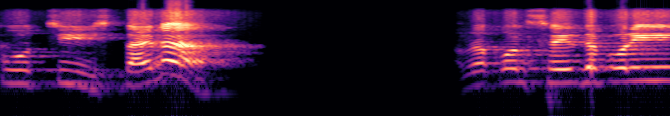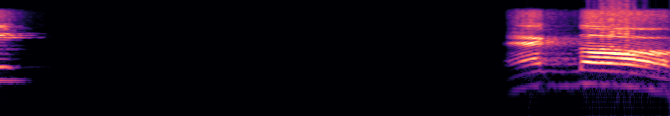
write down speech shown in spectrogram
পঁচিশ, তাই না? আমরা কোন শ্রেণীতে পড়ি? একদম।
